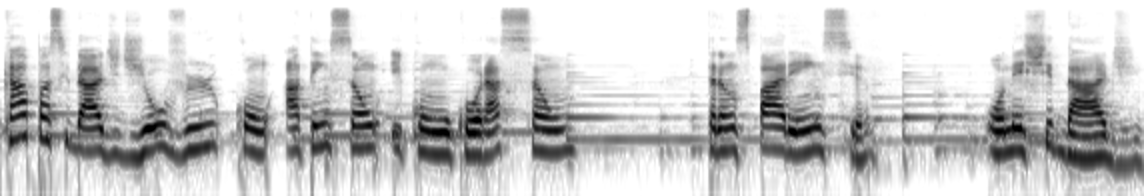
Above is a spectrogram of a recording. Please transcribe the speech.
capacidade de ouvir com atenção e com o coração, transparência, honestidade,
